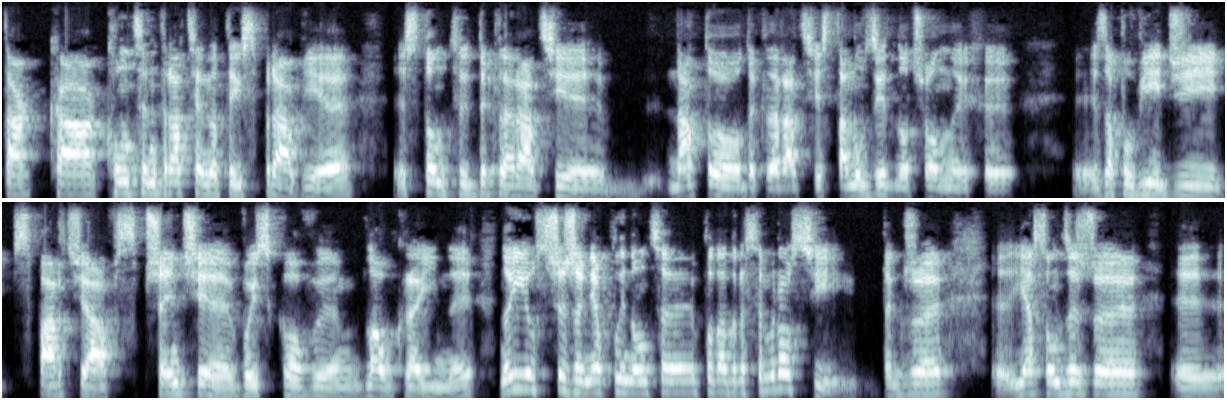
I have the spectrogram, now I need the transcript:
taka koncentracja na tej sprawie, stąd deklaracje NATO, deklaracje Stanów Zjednoczonych, y, zapowiedzi wsparcia w sprzęcie wojskowym dla Ukrainy, no i ostrzeżenia płynące pod adresem Rosji. Także y, ja sądzę, że y,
